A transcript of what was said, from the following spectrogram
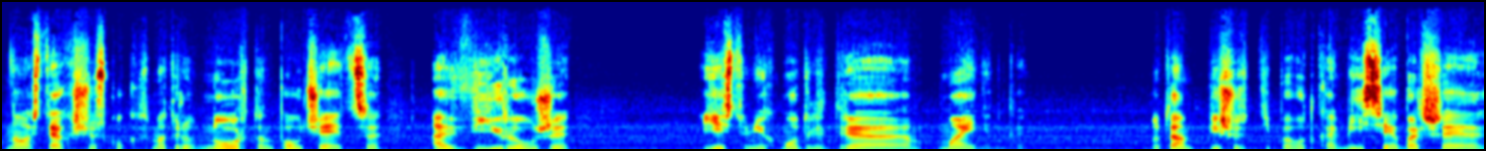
В новостях еще сколько смотрю. Нортон, получается. Авира уже. Есть у них модули для майнинга. Ну там пишут, типа, вот комиссия большая.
